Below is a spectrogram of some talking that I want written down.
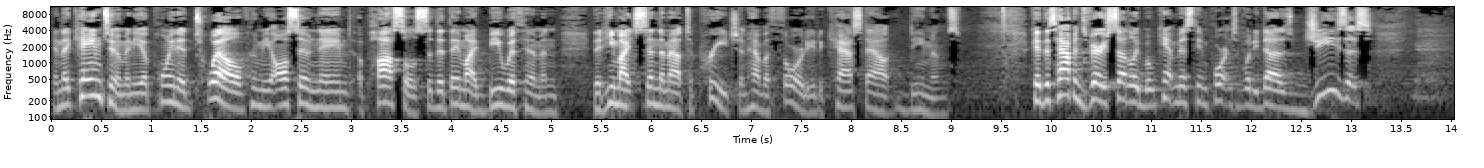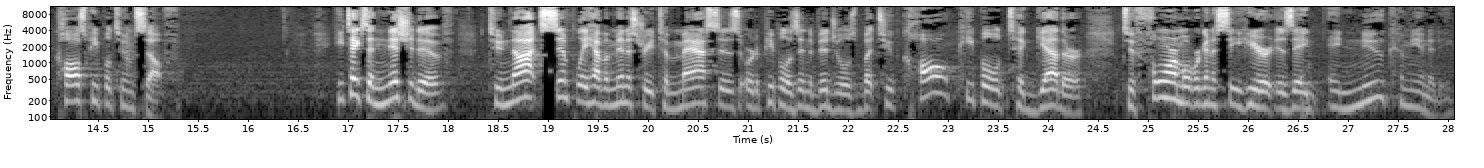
And they came to him, and he appointed twelve, whom he also named apostles, so that they might be with him and that he might send them out to preach and have authority to cast out demons. Okay, this happens very subtly, but we can't miss the importance of what he does. Jesus calls people to himself. He takes initiative to not simply have a ministry to masses or to people as individuals, but to call people together to form what we're going to see here is a, a new community.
